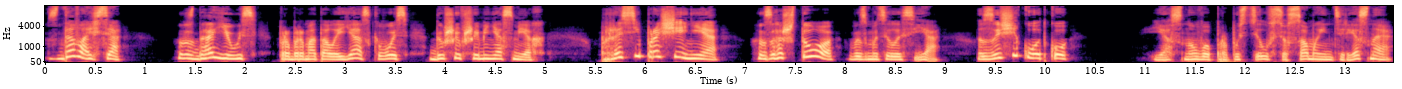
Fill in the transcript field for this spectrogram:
«Сдавайся!» «Сдаюсь!» — пробормотала я сквозь душивший меня смех. «Проси прощения!» «За что?» — возмутилась я. «За щекотку!» Я снова пропустил все самое интересное.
